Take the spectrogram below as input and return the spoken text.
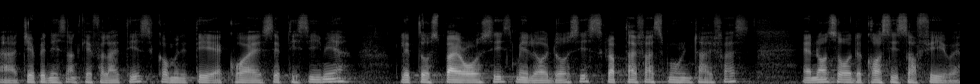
uh, Japanese encephalitis, community acquired septicemia, leptospirosis, melioidosis, scrub typhus, murine typhus, and also the causes of fever.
